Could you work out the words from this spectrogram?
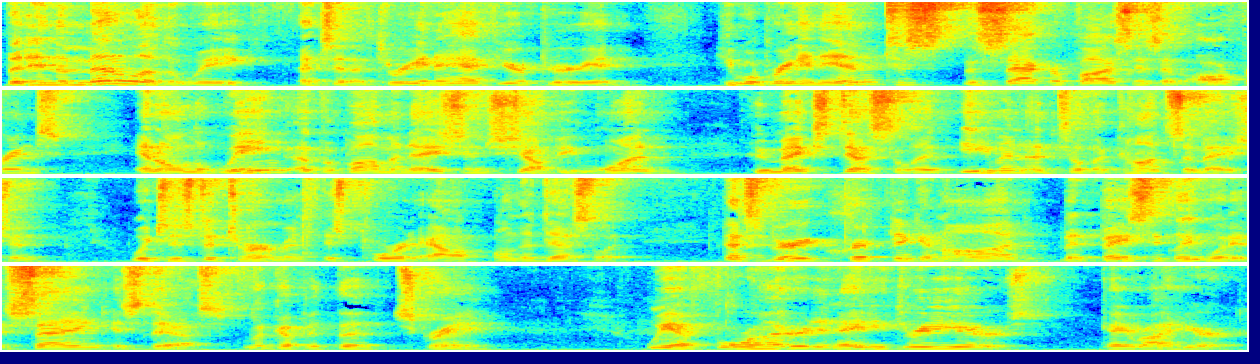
But in the middle of the week, that's in a three and a half year period, he will bring an end to the sacrifices and offerings and on the wing of abomination shall be one who makes desolate, even until the consummation which is determined is poured out on the desolate. That's very cryptic and odd, but basically what it's saying is this. Look up at the screen. We have 483 years, okay, right here.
